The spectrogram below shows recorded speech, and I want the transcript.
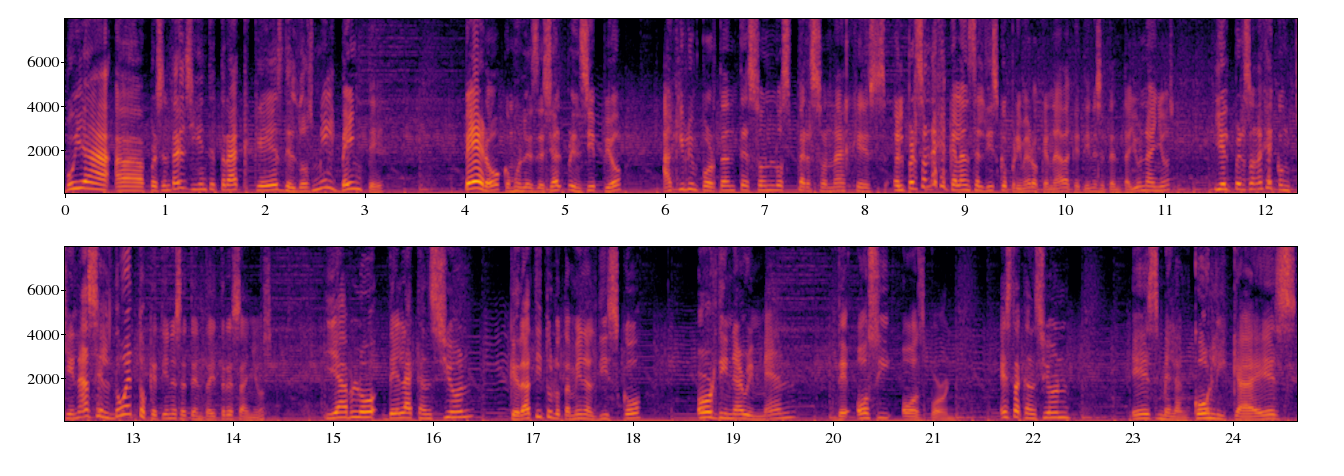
voy a, a presentar el siguiente track que es del 2020. Pero, como les decía al principio, aquí lo importante son los personajes. El personaje que lanza el disco primero que nada, que tiene 71 años, y el personaje con quien hace el dueto, que tiene 73 años. Y hablo de la canción que da título también al disco, Ordinary Man, de Ozzy Osbourne. Esta canción es melancólica, es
